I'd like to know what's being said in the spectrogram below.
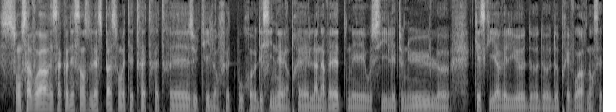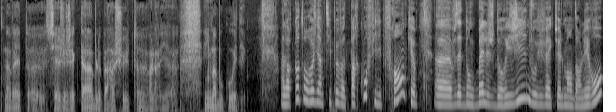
Son savoir et sa connaissance de l'espace ont été très très très utiles en fait pour euh, dessiner après la navette, mais aussi les tenues, qu'est-ce qui avait lieu de, prévoir dans cette navette, euh, siège éjectable, parachute, euh, voilà. Il, il m'a beaucoup aidé. Alors, quand on relit un petit peu votre parcours, Philippe Franck, euh, vous êtes donc belge d'origine, vous vivez actuellement dans l'Hérault,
